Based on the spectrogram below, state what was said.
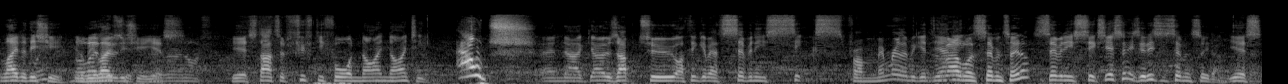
later this year. Oh, It'll be later this year. Yeah, Yes. very nice. Yeah, starts at fifty four nine ninety. Ouch! and uh, goes up to I think about 76 from memory. Let me get down. That here. was seven seater. 76. Yes, it is. It is a seven seater. Yes,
